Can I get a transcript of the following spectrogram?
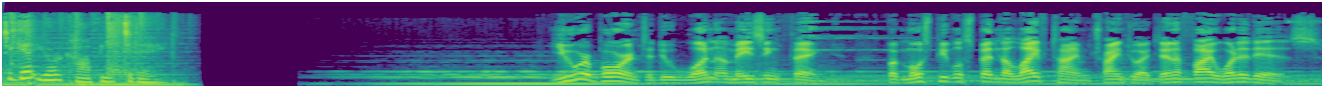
to get your copy today. You were born to do one amazing thing, but most people spend a lifetime trying to identify what it is.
